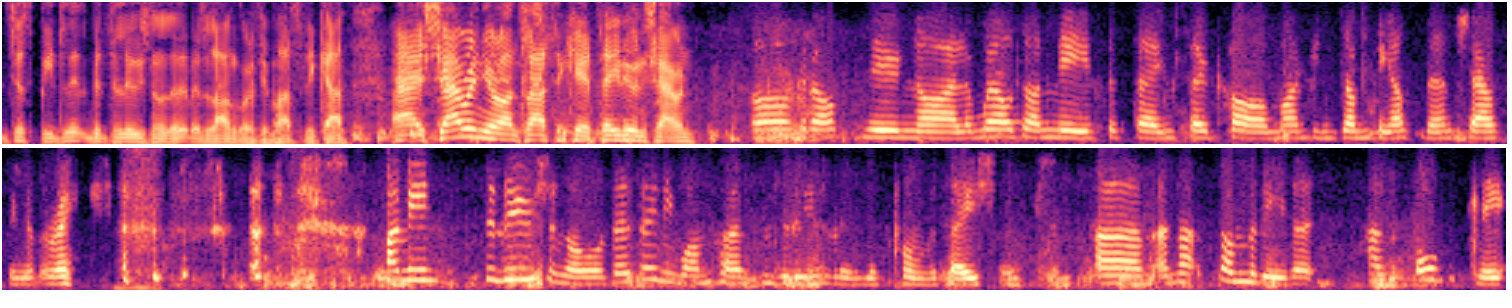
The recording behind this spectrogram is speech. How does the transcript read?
Just be a little bit delusional, a little bit longer if you possibly can. Uh, Sharon, you're on Classic Hits. How you doing, Sharon? Oh, good afternoon, Niall, and well done, Neve, for staying so calm. I've been jumping up and down shouting at the radio. I mean, delusional. There's only one person delusional in this conversation, um, and that's somebody that has obviously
